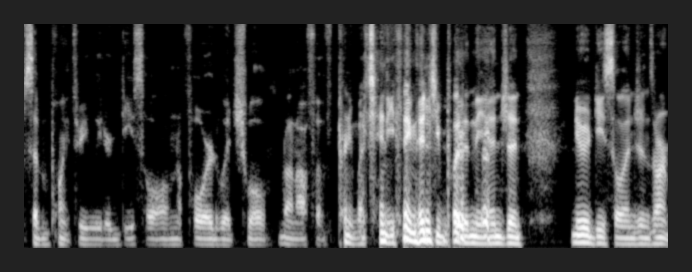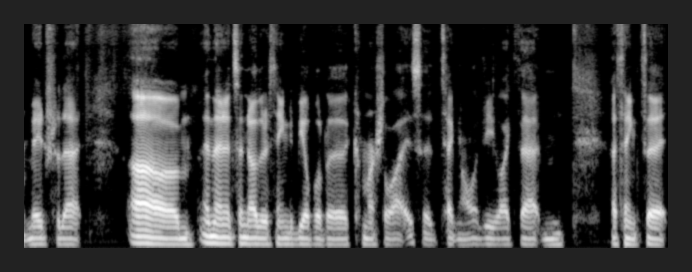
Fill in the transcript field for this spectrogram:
7.3 liter diesel on a Ford, which will run off of pretty much anything that you put in the engine. New diesel engines aren't made for that. Um, and then it's another thing to be able to commercialize a technology like that. And I think that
